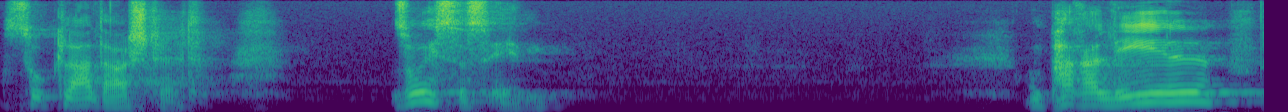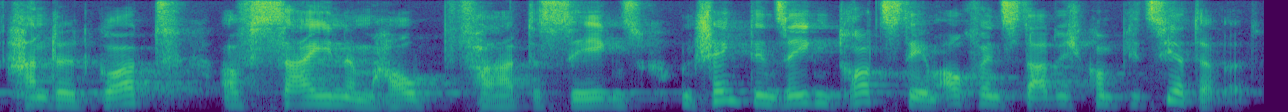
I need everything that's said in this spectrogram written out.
so klar darstellt. So ist es eben. Und parallel handelt Gott auf seinem Hauptpfad des Segens und schenkt den Segen trotzdem, auch wenn es dadurch komplizierter wird.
